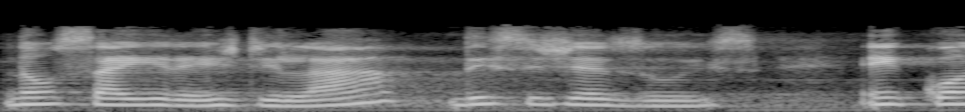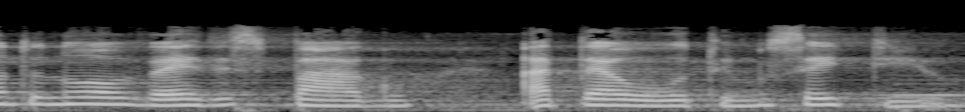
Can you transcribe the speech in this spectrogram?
Não saireis de lá, disse Jesus, enquanto não houver despago até o último ceitio.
